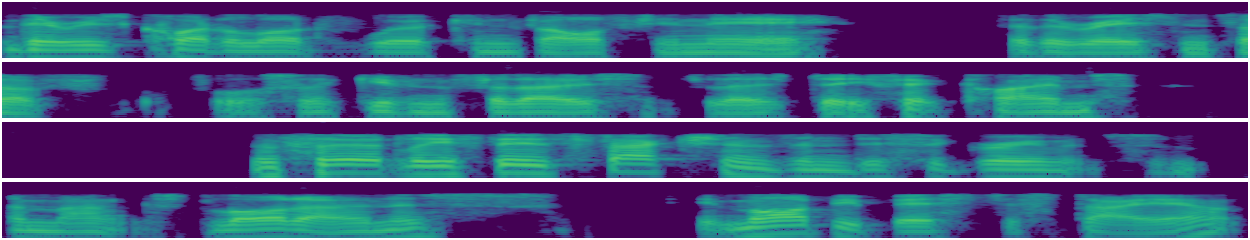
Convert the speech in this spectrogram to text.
there is quite a lot of work involved in there for the reasons I've also given for those for those defect claims. And thirdly, if there's factions and disagreements amongst lot owners, it might be best to stay out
